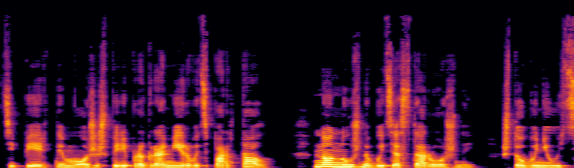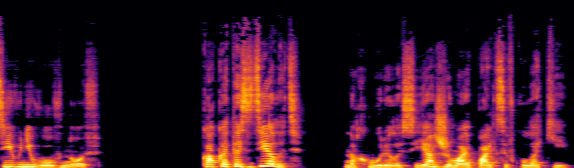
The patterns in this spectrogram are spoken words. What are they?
«Теперь ты можешь перепрограммировать портал, но нужно быть осторожной, чтобы не уйти в него вновь». «Как это сделать?» – нахмурилась я, сжимая пальцы в кулаки.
